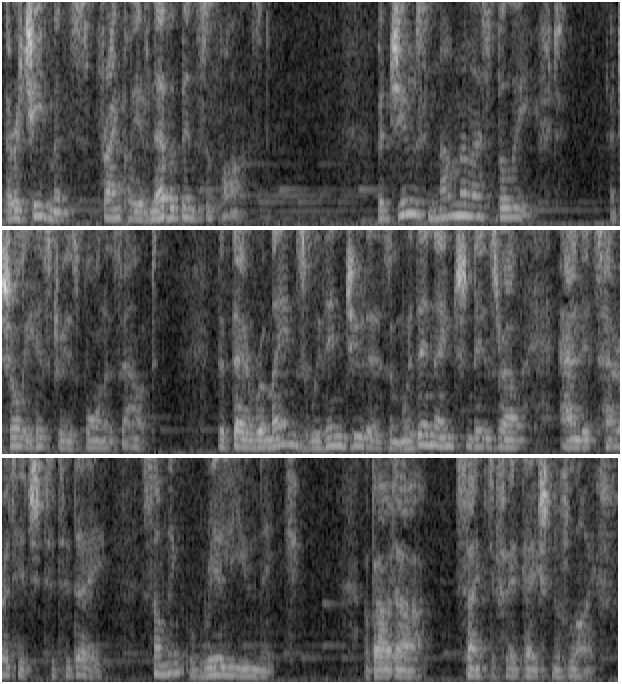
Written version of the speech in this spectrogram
Their achievements, frankly, have never been surpassed. But Jews nonetheless believed, and surely history has borne us out, that there remains within Judaism, within ancient Israel and its heritage to today, something really unique about our sanctification of life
